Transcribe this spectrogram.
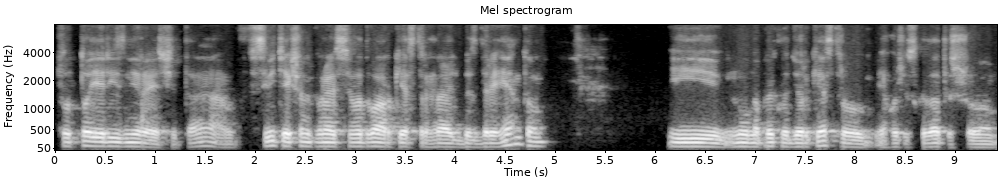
то то є різні речі. Та? В світі, якщо не помиляюсь, всього два оркестри грають без диригенту, і ну, на прикладі оркестру я хочу сказати, що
